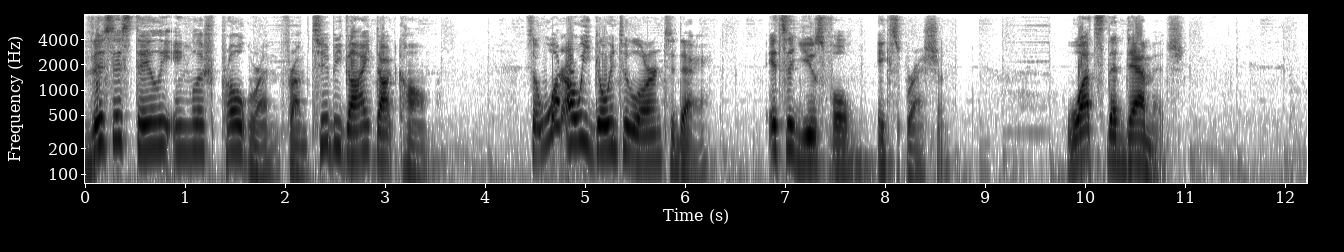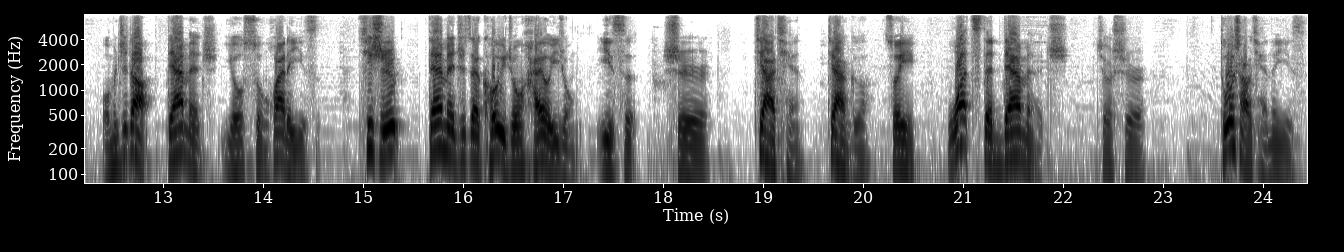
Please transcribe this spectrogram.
This is Daily English Program from tobeguide.com. So, what are we going to learn today? It's a useful expression. What's the damage? 我们知道 damage 有损坏的意思，其实 damage 在口语中还有一种意思是价钱、价格，所以 What's the damage 就是多少钱的意思。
